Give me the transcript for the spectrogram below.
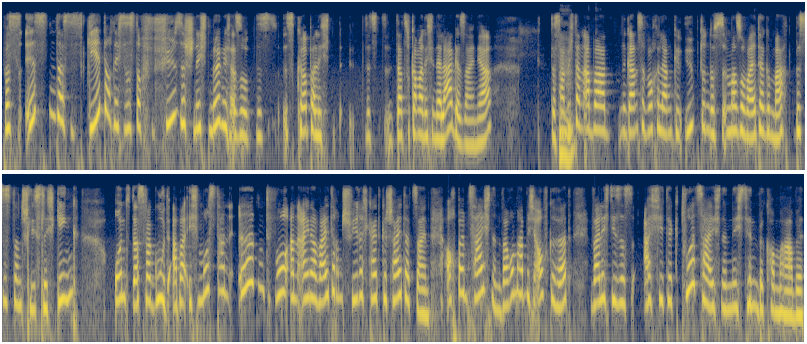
Was ist denn das? Das geht doch nicht. Das ist doch physisch nicht möglich. Also das ist körperlich, das, dazu kann man nicht in der Lage sein, ja. Das habe ich dann aber eine ganze Woche lang geübt und das immer so weitergemacht, bis es dann schließlich ging. Und das war gut. Aber ich muss dann irgendwo an einer weiteren Schwierigkeit gescheitert sein. Auch beim Zeichnen. Warum habe ich aufgehört? Weil ich dieses Architekturzeichnen nicht hinbekommen habe.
